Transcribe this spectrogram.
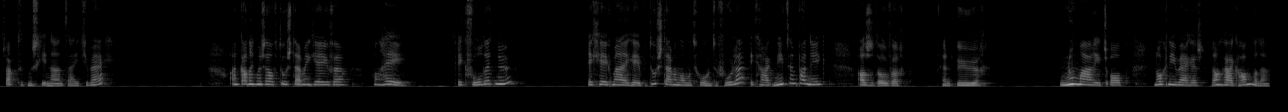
Zakt het misschien na een tijdje weg? En kan ik mezelf toestemming geven van hé, hey, ik voel dit nu. Ik geef mij even toestemming om het gewoon te voelen. Ik raak niet in paniek als het over een uur, noem maar iets op, nog niet weg is, dan ga ik handelen.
